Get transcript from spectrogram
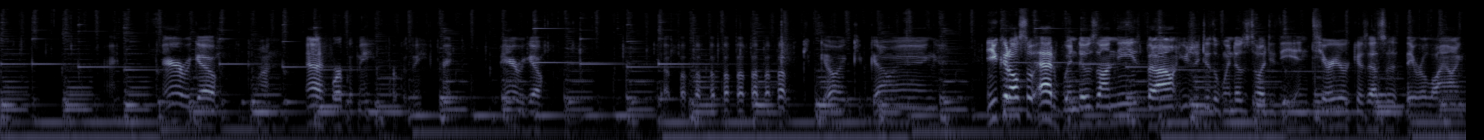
Alright, there we go. Come on. Ah, work with me. Work with me. Alright, there we go. Up, up, up, up, up, up, up, up, Keep going, keep going. And you could also add windows on these, but I don't usually do the windows until I do the interior because that's what they rely on.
